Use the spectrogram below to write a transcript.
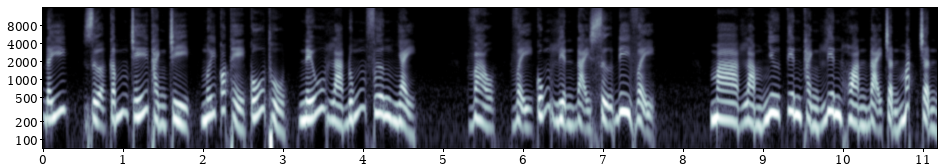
Đấy, dựa cấm chế thành trì mới có thể cố thủ nếu là đúng phương nhảy. Vào, vậy cũng liền đại sự đi vậy. Mà làm như tiên thành liên hoàn đại trận mắt trận,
